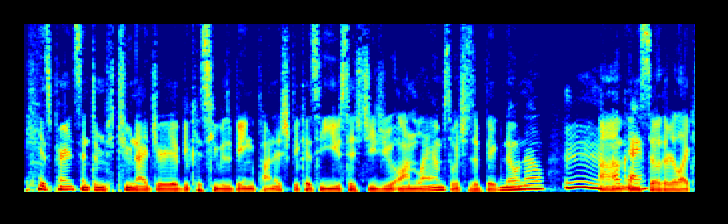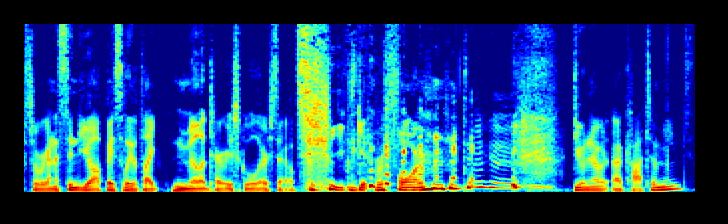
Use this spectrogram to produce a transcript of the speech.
his parents sent him to Nigeria because he was being punished because he used his juju on lambs, which is a big no-no. um, okay. And so they're like, so we're going to send you off basically to like military school or so, so you can get reformed. Do you want to know what akata means?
